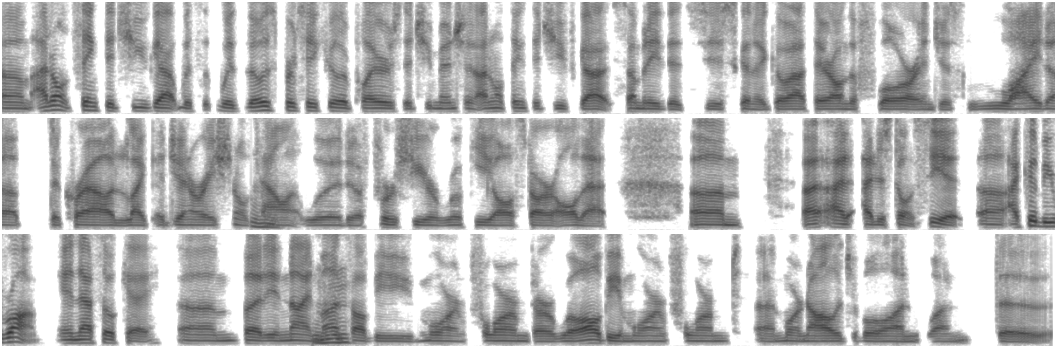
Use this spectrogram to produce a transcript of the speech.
Um, I don't think that you got with with those particular players that you mentioned. I don't think that you've got somebody that's just going to go out there on the floor and just light up the crowd like a generational mm-hmm. talent would, a first year rookie, all star, all that. Um, I, I just don't see it. Uh, I could be wrong, and that's okay. Um, but in 9 mm-hmm. months, I'll be more informed, or we'll all be more informed, uh, more knowledgeable on on the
